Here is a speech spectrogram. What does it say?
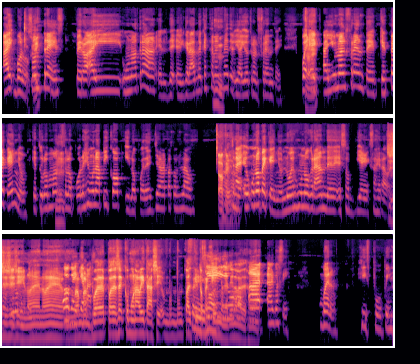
Hay, bueno, son tres, pero hay uno atrás, el, de- el grande que está en el medio, y hay otro al frente. Pues el- hay uno al frente que es pequeño, que tú lo, Ujú. que lo pones en una pick-up y lo puedes llevar para todos lados. Ok. O sea, es uno pequeño, no es uno grande, eso es bien exagerado. Sí, no, sí, sí, no es, no es, Ok, no- ¿qué no- pasa? puede, puede ser como una habitación, un cuartito Sí, pequeño Sí, que tiene la de a- algo así. Bueno, he's pooping.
